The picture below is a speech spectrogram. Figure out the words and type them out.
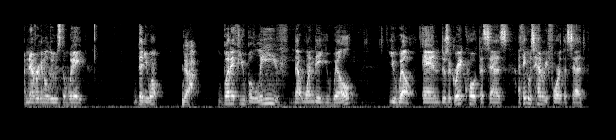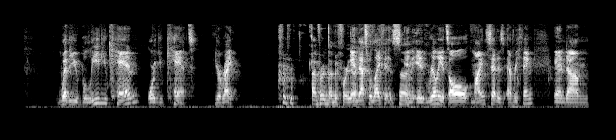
I'm never gonna lose the weight. Then you won't. Yeah. But if you believe that one day you will, you will. And there's a great quote that says, I think it was Henry Ford that said, whether you believe you can or you can't, you're right. I've heard that before. Yeah. And that's what life is. and it really, it's all mindset is everything. And um,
